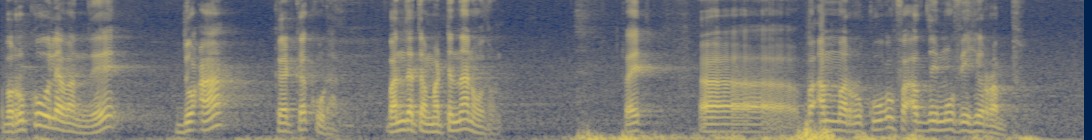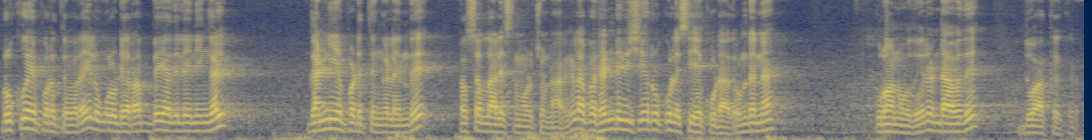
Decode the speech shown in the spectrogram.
இப்போ ருக்குவில் வந்து துவா கேட்கக்கூடாது. வந்தத்தை மட்டும்தான் ஓதணும். ரைட் அம்மர் ருக்கு ஃபஅத்திமு ரப். ருக்குவை பொறுத்தவரையில் உங்களுடைய ரப்பை அதிலே நீங்கள் கண்ணியப்படுத்துங்கள் என்று ரசல்லா அலிஸ்லாம் அவர்கள் சொன்னார்கள். அப்போ ரெண்டு விஷயம் ருக்குவில் செய்யக்கூடாது. ஒன்று என்ன? குரான் ஓது. ரெண்டாவது துவா கேட்குறது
